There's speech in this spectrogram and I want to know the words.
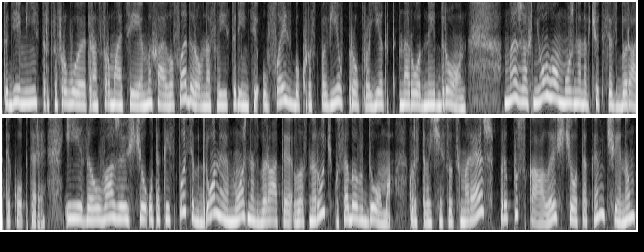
Тоді міністр цифрової трансформації Михайло Федоров на своїй сторінці у Фейсбук розповів про проєкт Народний міжнародний дрон. В межах нього можна навчитися збирати коптери. І зауважую, що у такий спосіб дрони можна збирати власноруч у себе вдома. Користувачі соцмереж припускали, що таким чином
